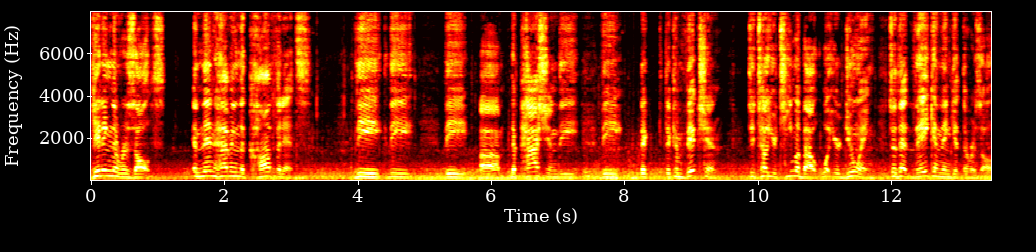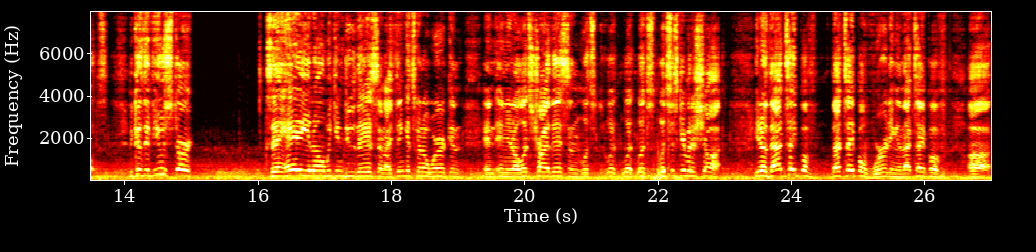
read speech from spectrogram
getting the results and then having the confidence, the the the um, the passion, the, the the the conviction to tell your team about what you're doing so that they can then get the results. Because if you start saying, "Hey, you know, we can do this, and I think it's going to work, and and and you know, let's try this, and let's let, let let's let's just give it a shot," you know that type of that type of wording and that type of uh,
